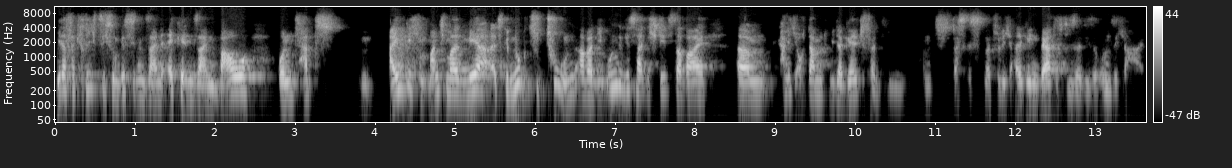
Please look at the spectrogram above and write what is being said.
Jeder verkriecht sich so ein bisschen in seine Ecke, in seinen Bau und hat eigentlich manchmal mehr als genug zu tun, aber die Ungewissheit ist stets dabei, ähm, kann ich auch damit wieder Geld verdienen. Und das ist natürlich allgegenwärtig, diese, diese Unsicherheit.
